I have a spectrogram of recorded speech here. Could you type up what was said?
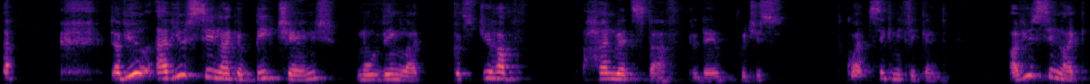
have you have you seen like a big change moving like because you have hundred staff today, which is quite significant. Have you seen like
